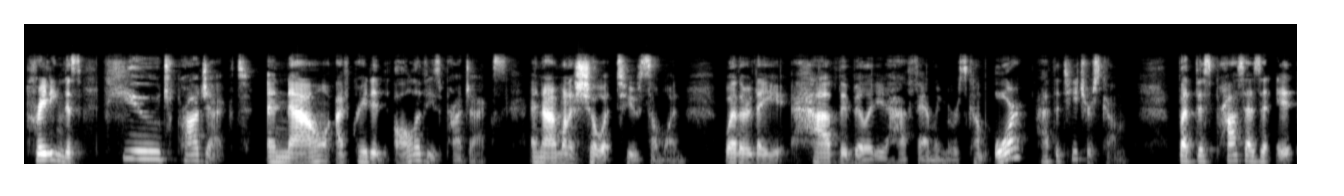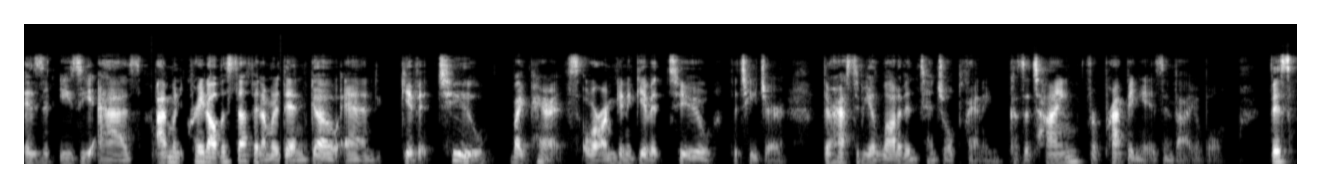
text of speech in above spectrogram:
creating this huge project. And now I've created all of these projects and I want to show it to someone, whether they have the ability to have family members come or have the teachers come. But this process it, it isn't easy as I'm going to create all this stuff and I'm going to then go and give it to my parents or I'm going to give it to the teacher. There has to be a lot of intentional planning because the time for prepping is invaluable. This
